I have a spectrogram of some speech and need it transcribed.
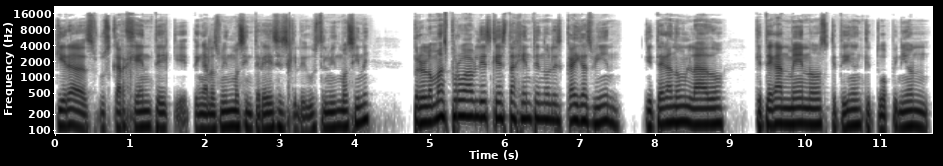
quieras buscar gente que tenga los mismos intereses, que le guste el mismo cine, pero lo más probable es que a esta gente no les caigas bien, que te hagan a un lado, que te hagan menos, que te digan que tu opinión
